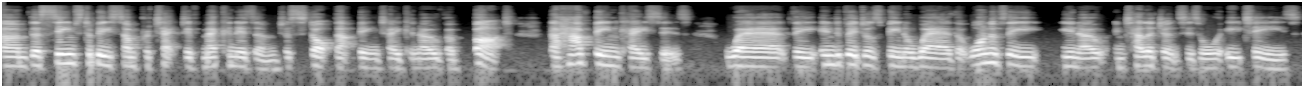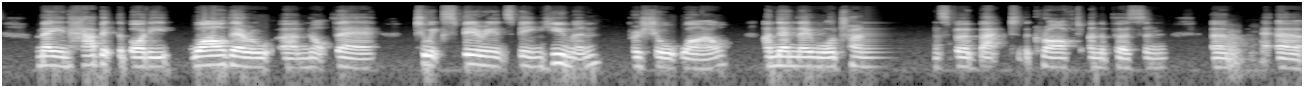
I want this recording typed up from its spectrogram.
um, there seems to be some protective mechanism to stop that being taken over. But there have been cases where the individual's been aware that one of the you know intelligences or ETs may inhabit the body while they're um, not there to experience being human for a short while, and then they will transfer back to the craft, and the person um, uh,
